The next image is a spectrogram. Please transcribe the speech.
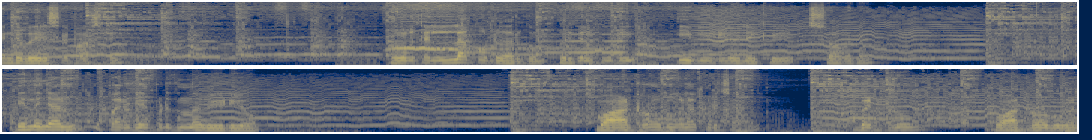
എന്റെ പേര് സെബാസ്റ്റ്യൻ. നിങ്ങൾക്ക് എല്ലാ കൂട്ടുകാർക്കും ഒരിക്കൽ കൂടി ഈ വീഡിയോയിലേക്ക് സ്വാഗതം. ഇന്ന് ഞാൻ പരിചയപ്പെടുത്തുന്ന വീഡിയോ വാർഡ്രോബുകളെ കുറിച്ചാണ് ബെഡ്റൂം വാർഡ്രോബുകൾ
